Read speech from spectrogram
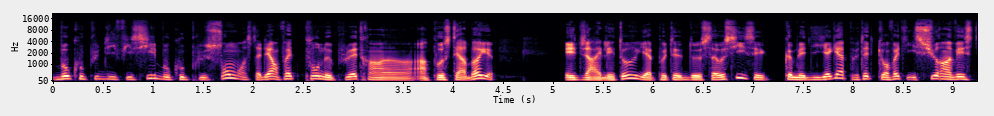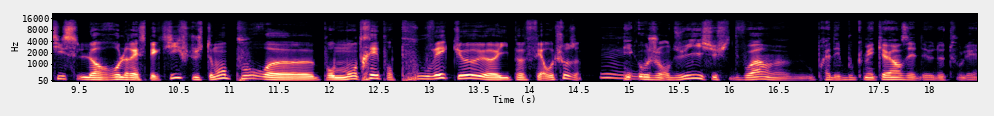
beaucoup plus difficile, beaucoup plus sombre, c'est-à-dire en fait pour ne plus être un, poster boy. Et Jared Leto, il y a peut-être de ça aussi. C'est comme Lady Gaga, peut-être qu'en fait ils surinvestissent leurs rôles respectifs justement pour, euh, pour montrer, pour prouver qu'ils euh, peuvent faire autre chose. Hmm. Et aujourd'hui, il suffit de voir euh, auprès des bookmakers et de, tous, les,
